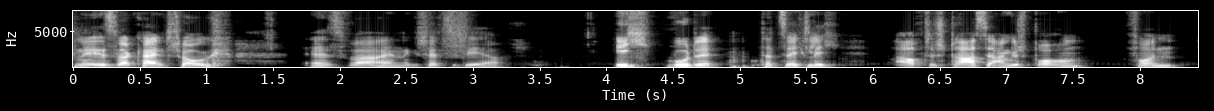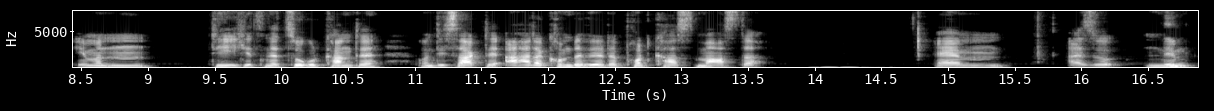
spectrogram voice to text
nee, es war kein Joke. Es war eine Geschäftsidee, ja. Ich wurde tatsächlich auf der Straße angesprochen von jemandem, die ich jetzt nicht so gut kannte, und die sagte, ah, da kommt da wieder der Podcast Master. Ähm, also nimmt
